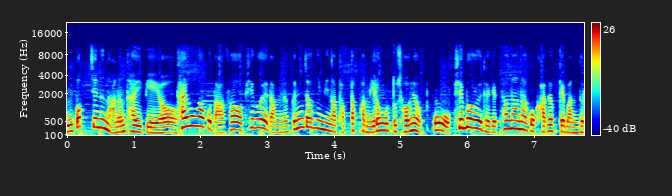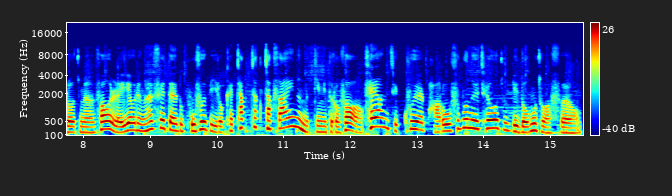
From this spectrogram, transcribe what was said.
무겁지는 않은 타입이에요. 사용하고 나서 피부에 남는 끈적임이나 답답함 이런 것도 전혀 없고 피부를 되게 편안하고 가볍게 만들어주면서 레이어링을 했을 때도 보습이 이렇게 착착착 쌓이는 느낌이 들어서 세안 직후에 바로 수분을 채워주기 너무 좋았어요.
